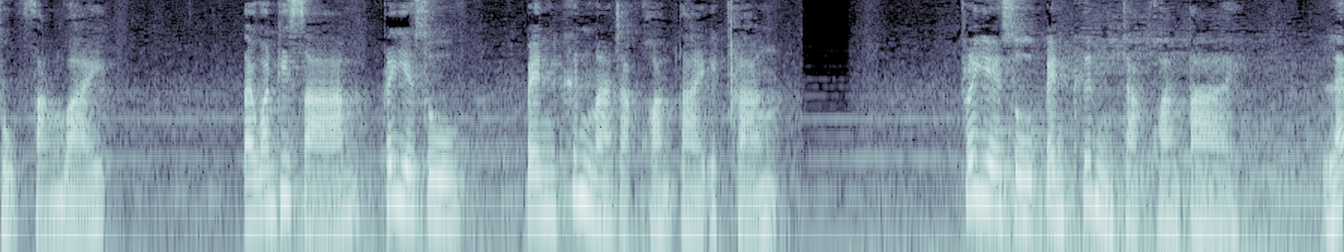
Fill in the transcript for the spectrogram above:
ถูกฝังไว้ แต่วันที่สามพระเยซูเป็นขึ้นมาจากความตายอีกครั้ง พระเยซูเป็นขึ้นจากความตาย และ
